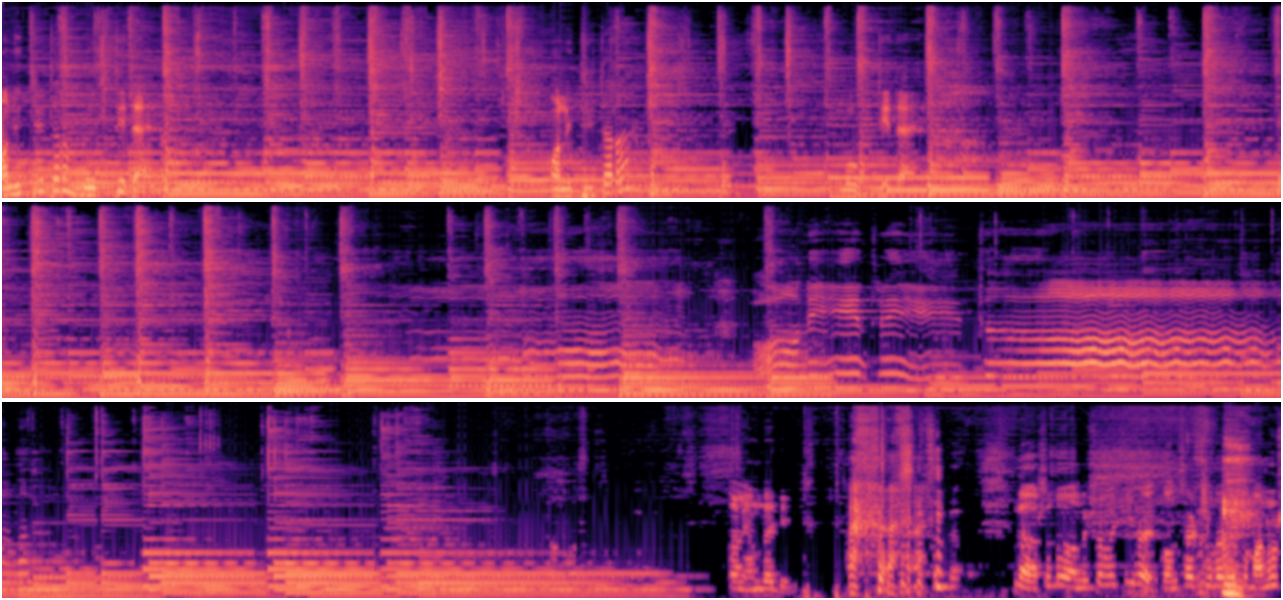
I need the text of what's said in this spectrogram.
অনিদ্রিতারা মুক্তি দেয় না। অনিদ্রিতারা মুক্তি দেয় না। আমরা দিই। না আসলে অনেক সময় কি হয় কনসার্টগুলো মানুষ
